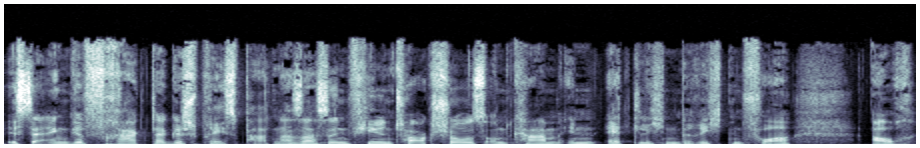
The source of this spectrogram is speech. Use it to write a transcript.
ist er ein gefragter Gesprächspartner, saß in vielen Talkshows und kam in etlichen Berichten vor, auch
